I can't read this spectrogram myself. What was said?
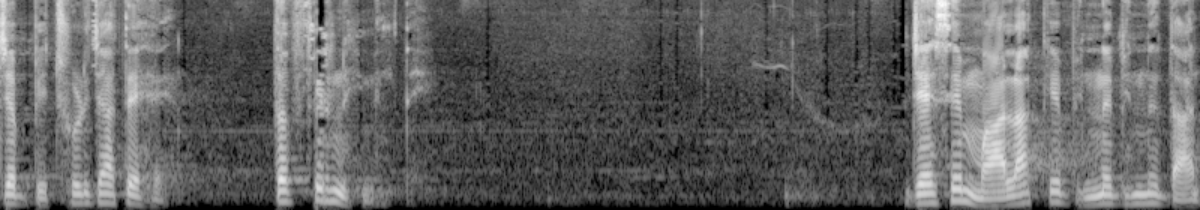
जब बिछुड़ जाते हैं, तब फिर नहीं मिलते। जैसे माला के भिन्न भिन्न दान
